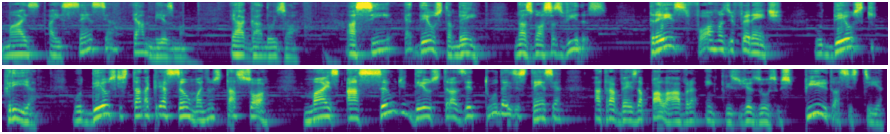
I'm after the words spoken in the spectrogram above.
mas a essência é a mesma, é H2O. Assim é Deus também nas nossas vidas. Três formas diferentes. O Deus que cria, o Deus que está na criação, mas não está só, mas a ação de Deus trazer tudo à existência através da palavra em Cristo Jesus. O Espírito assistia,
